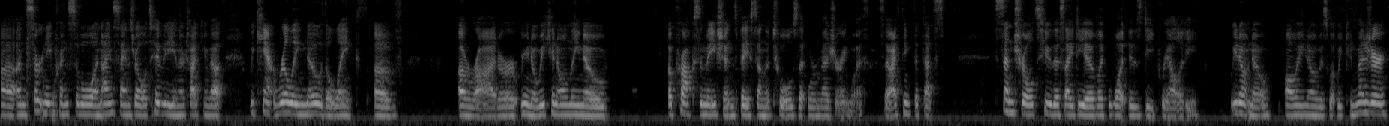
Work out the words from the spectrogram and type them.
uh, uncertainty principle and Einstein's relativity, and they're talking about we can't really know the length of a rod, or you know, we can only know approximations based on the tools that we're measuring with. So I think that that's central to this idea of like what is deep reality. We don't know. All we know is what we can measure,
